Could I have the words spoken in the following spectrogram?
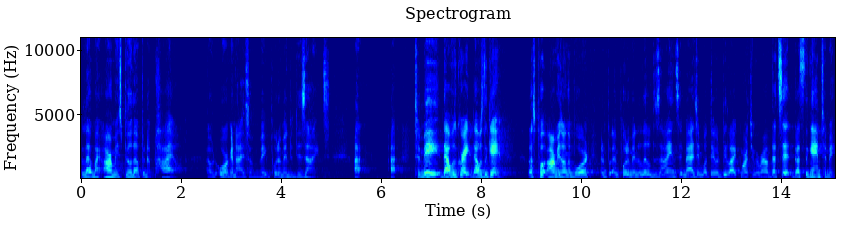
and let my armies build up in a pile. I would organize them, make, put them into designs to me, that was great. That was the game. Let's put armies on the board and, and put them into little designs. Imagine what they would be like marching around. That's it. That's the game to me.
